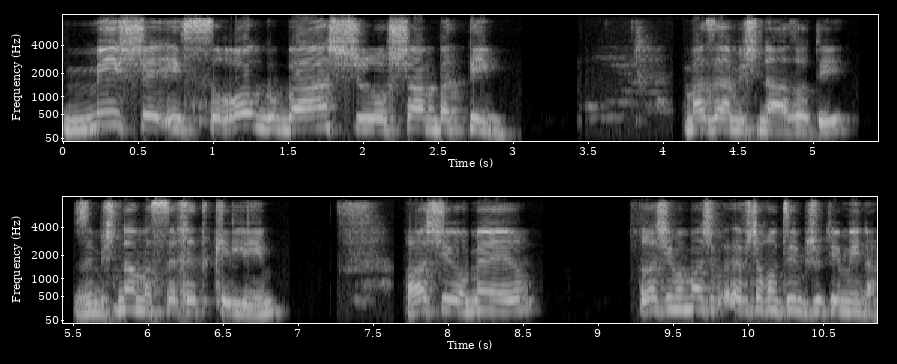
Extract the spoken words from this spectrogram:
מי שיסרוג בה שלושה בתים. מה זה המשנה הזאתי? זה משנה מסכת כלים. רש"י אומר, רש"י ממש איפה שאנחנו נמצאים פשוט ימינה.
